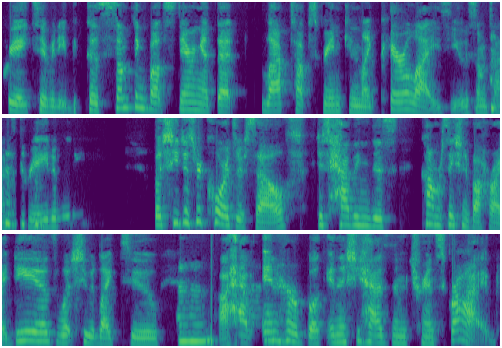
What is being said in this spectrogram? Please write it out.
creativity, because something about staring at that laptop screen can like paralyze you sometimes creatively. But she just records herself, just having this conversation about her ideas, what she would like to mm-hmm. uh, have in her book, and then she has them transcribed.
